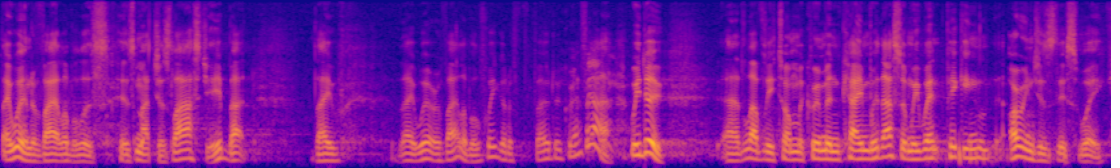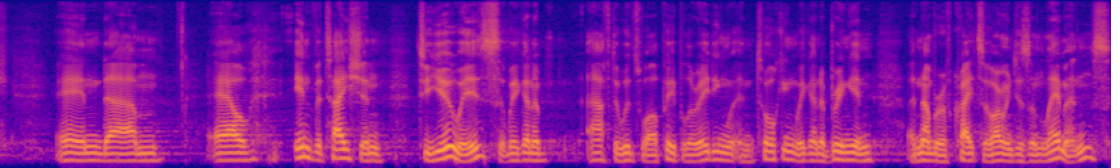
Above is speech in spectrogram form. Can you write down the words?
they weren't available as, as much as last year, but they, they were available. Have we got a photograph? Yeah, we do. Uh, lovely Tom McCrimmon came with us and we went picking oranges this week. And um, our invitation to you is we're going to, afterwards, while people are eating and talking, we're going to bring in a number of crates of oranges and lemons.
